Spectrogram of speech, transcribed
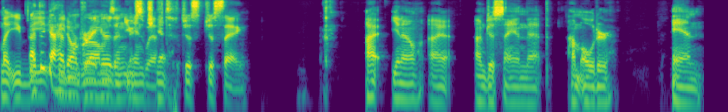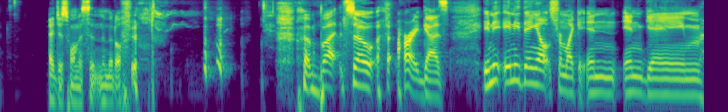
let you. Be, I think I have more gray hair than and, you, Swift. chant. Just just saying. I, you know, I I'm just saying that I'm older, and I just want to sit in the middle field. but so, all right, guys. Any anything else from like in in game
